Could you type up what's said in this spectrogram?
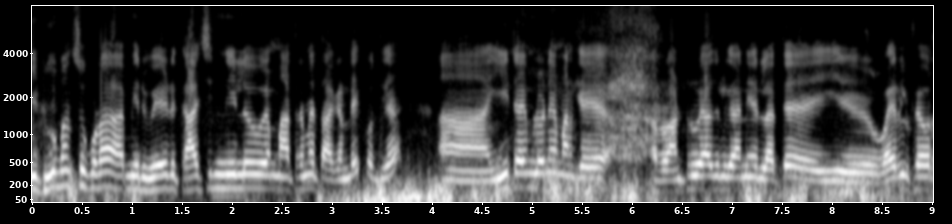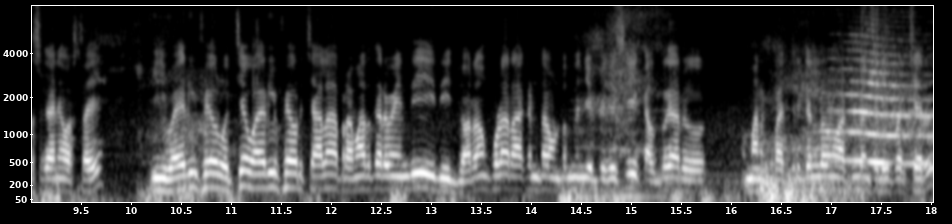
ఈ టూ మంత్స్ కూడా మీరు వేడి కాచిన నీళ్ళు మాత్రమే తాగండి కొద్దిగా. ఈ టైంలోనే మనకి అంటు వ్యాధులు కానీ లేకపోతే ఈ వైరల్ ఫీవర్స్ కానీ వస్తాయి. ఈ వైరల్ ఫీవర్ వచ్చే వైరల్ ఫీవర్ చాలా ప్రమాదకరమైంది. ఇది జ్వరం కూడా రాకుండా ఉంటుందని చెప్పేసి కలెక్టర్ గారు మనకు పత్రికల్లో వాటిలో తెలియపరిచారు.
